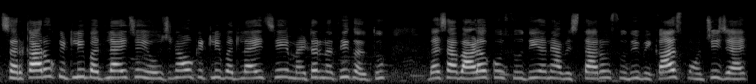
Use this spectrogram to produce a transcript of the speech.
સરકારો કેટલી બદલાય છે, યોજનાઓ કેટલી બદલાય છે એ મેટર નથી કરતું. બસ આ બાળકો સુધી અને આ વિસ્તારો સુધી વિકાસ પહોંચી જાય.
